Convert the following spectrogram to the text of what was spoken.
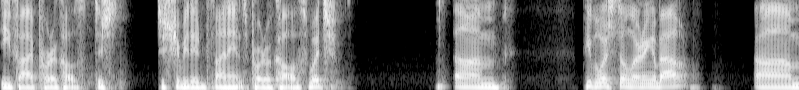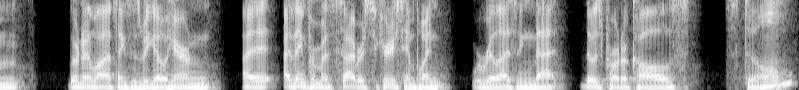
DeFi protocols, dis- distributed finance protocols, which um, people are still learning about. Um, learning a lot of things as we go here, and I, I think from a cybersecurity standpoint, we're realizing that those protocols still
